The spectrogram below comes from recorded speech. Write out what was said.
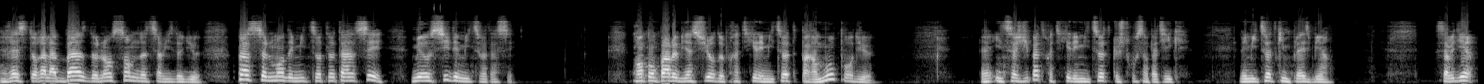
restera la base de l'ensemble de notre service de Dieu. Pas seulement des mitzvot mais aussi des mitzvot assez. Quand on parle bien sûr de pratiquer les mitzvot par amour pour Dieu, euh, il ne s'agit pas de pratiquer les mitzvot que je trouve sympathiques, les mitzvot qui me plaisent bien. Ça veut dire,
